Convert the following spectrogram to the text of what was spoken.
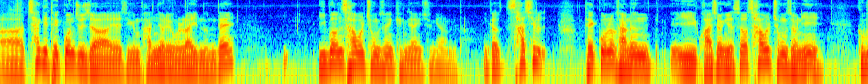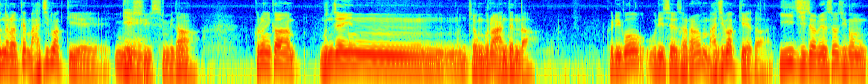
아, 차기 대권 주자의 지금 반열에 올라 있는데 이번 4월 총선이 굉장히 중요합니다. 그러니까 사실 대권을 가는 이 과정에서 4월 총선이 그분들한테 마지막 기회일 예. 수 있습니다. 그러니까 문재인 정부는 안 된다. 그리고 우리 세 사람은 마지막 기회다. 이 지점에서 지금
